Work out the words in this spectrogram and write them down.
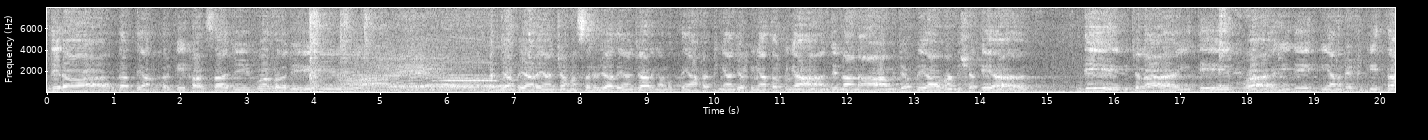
ਦੇਦਾਰ ਦਾ ਧਿਆਨ ਕਰਕੇ ਖਾਲਸਾ ਜੀ ਬੋਲੋ ਜੀ। ਪੰਜਾਂ ਪਿਆਰਿਆਂ ਚੋਂ ਸਹਿਬਜ਼ਾਦਿਆਂ ਚਾਲੀਆਂ ਮੁਕਤਿਆਂ, ਹੱਠੀਆਂ ਜਪੀਆਂ, ਤਪੀਆਂ, ਜਿਨ੍ਹਾਂ ਨਾਮ ਜਪਿਆ, ਵੰਡ ਛਕਿਆ। ਦੇਵ ਚਲਾਈ ਤੇ ਵਾਹੀ ਦੇਖ ਕੇ ਕੀਤਾ।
